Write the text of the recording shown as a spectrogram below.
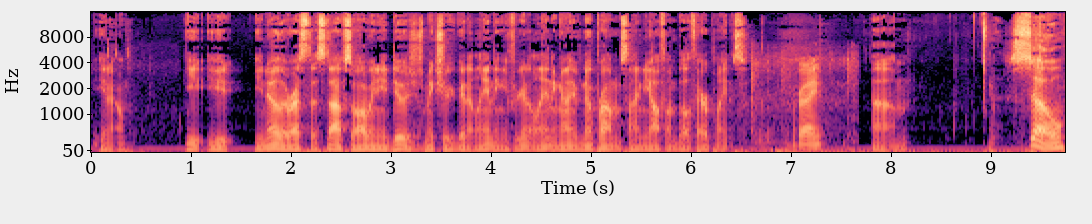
You know, you you you know the rest of the stuff, so all we need to do is just make sure you're good at landing. If you're good at landing, I have no problem signing you off on both airplanes. Right. Um, so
